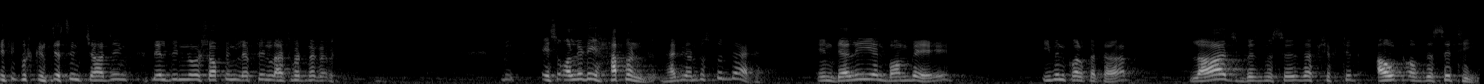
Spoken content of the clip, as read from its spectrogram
If you put congestion charging, there'll be no shopping left in Lajpat Nagar. It's already happened. Have you understood that? In Delhi and Bombay, even Kolkata, large businesses have shifted out of the city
